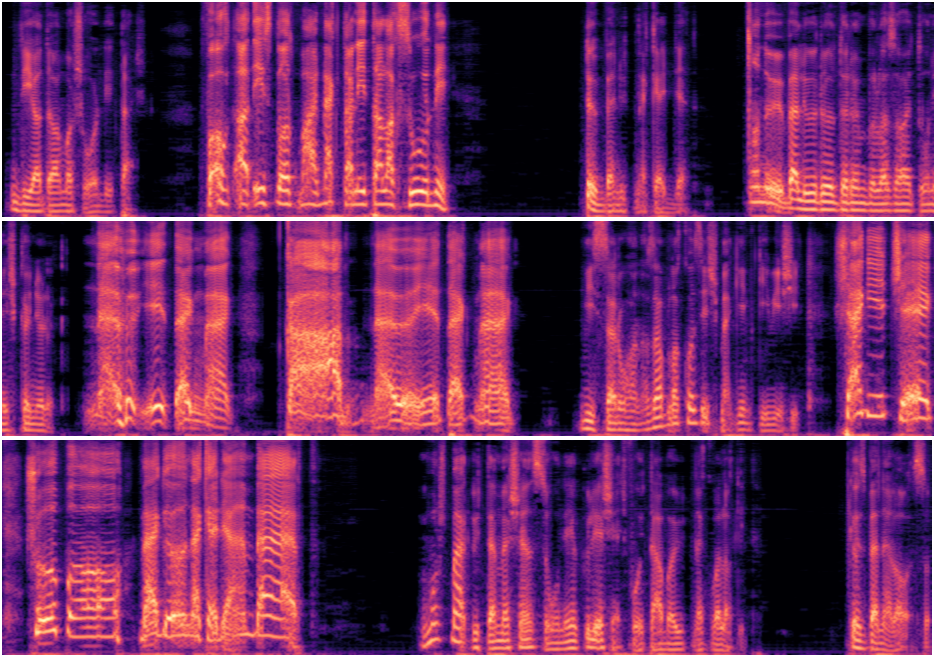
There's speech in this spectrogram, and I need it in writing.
Diadalmas ordítás. Fogd a disznót, majd megtanítalak szúrni! Többen ütnek egyet. A nő belülről dörömböl az ajtón és könyörök. Ne öljétek meg! Kár! Ne öljétek meg! Visszarohan az ablakhoz, és megint kivisít. Segítség! Supa! Megölnek egy embert! Most már ütemesen szó nélkül és egyfolytába ütnek valakit. Közben elalszom.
